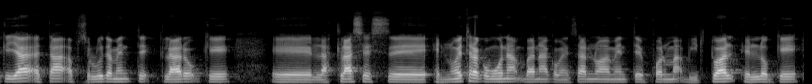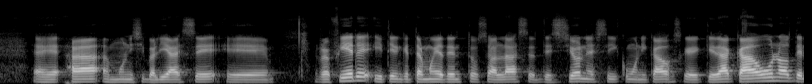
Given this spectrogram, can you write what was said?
que ya está absolutamente claro que eh, las clases eh, en nuestra comuna van a comenzar nuevamente en forma virtual, es lo que eh, a municipalidades se refiere y tienen que estar muy atentos a las decisiones y comunicados que, da cada uno de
